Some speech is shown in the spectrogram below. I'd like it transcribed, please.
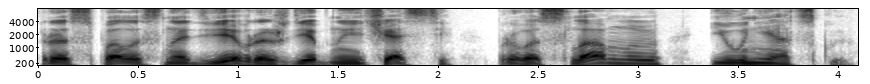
распалось на две враждебные части – православную и униатскую.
